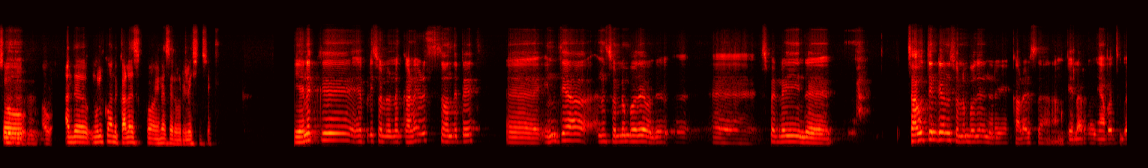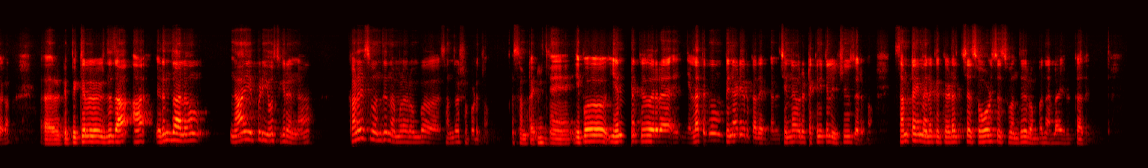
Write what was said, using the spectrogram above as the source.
ஸோ. அந்த உங்களுக்கும் அந்த கலர்ஸ்க்கும் என்ன சார் ஒரு ரிலேஷன்ஷிப் எனக்கு எப்படி சொல்லணும்னா கலர்ஸ் வந்துட்டு இந்தியான்னு சொல்லும்போதே வந்து எஸ்பெஷலி இந்த சவுத் இந்தியான்னு சொல்லும்போது நிறைய கலர்ஸ் நமக்கு எல்லாருக்கும் ஞாபகத்துக்கு வரும். டிப்பிக்கல் இதுதான். இருந்தாலும் நான் எப்படி யோசிக்கிறேன்னா கலர்ஸ் வந்து நம்மளை ரொம்ப சந்தோஷப்படுத்தும். சம்டைம் இப்போ எனக்கு ஒரு எல்லாத்துக்கும் பின்னாடி ஒரு கதை இருக்கு. அந்த சின்ன ஒரு டெக்னிக்கல் இஷ்யூஸ் இருக்கும். சம்டைம் எனக்கு கிடைச்ச சோர்சஸ் வந்து ரொம்ப நல்லா இருக்காது.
